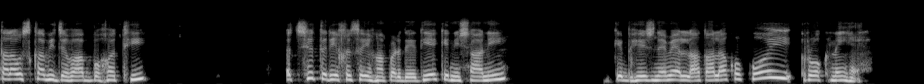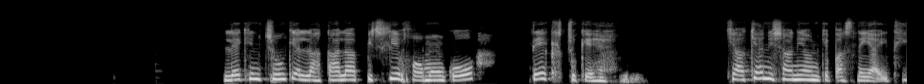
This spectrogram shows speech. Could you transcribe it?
تعالیٰ اس کا بھی جواب بہت ہی اچھے طریقے سے یہاں پر دے دیے کہ نشانی کے بھیجنے میں اللہ تعالیٰ کو کوئی روک نہیں ہے۔ لیکن چونکہ اللہ تعالیٰ پچھلی قوموں کو دیکھ چکے ہیں، کیا کیا نشانیاں ان کے پاس نہیں آئی تھی؟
